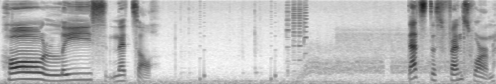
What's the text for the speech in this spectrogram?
Holy schnitzel. That's the fence worm.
